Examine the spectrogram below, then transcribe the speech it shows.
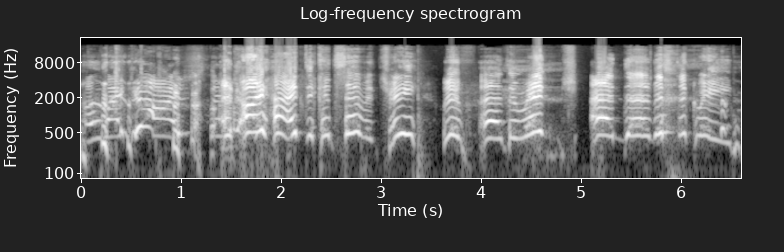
Oh my gosh! And I had the conservatory with uh, the wrench and uh, Mr. Green.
